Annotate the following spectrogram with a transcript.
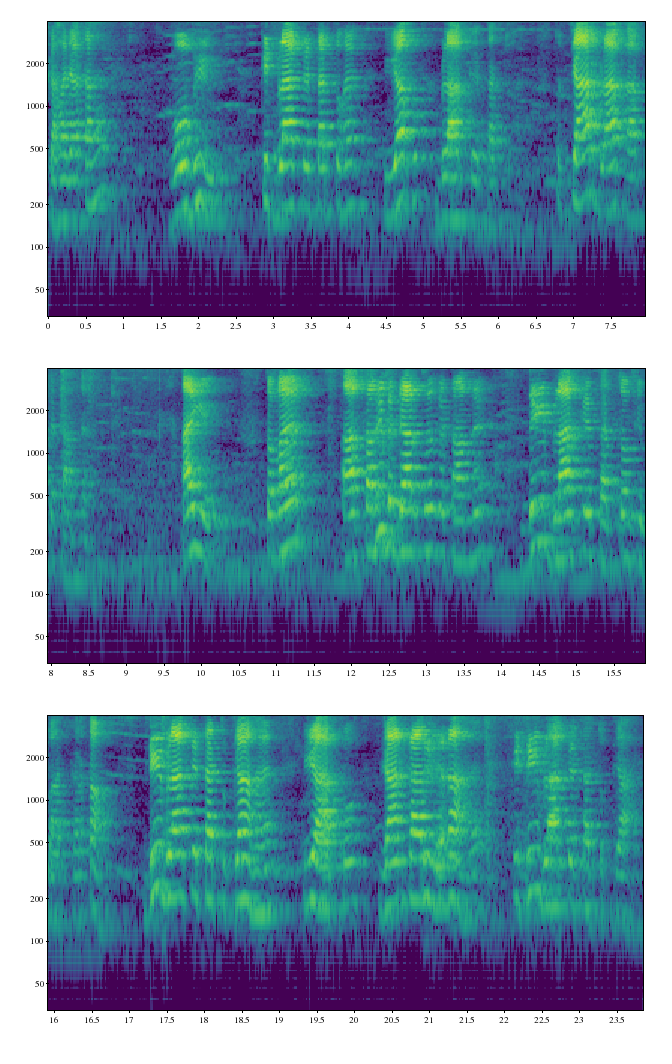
कहा जाता है। वो भी किस ब्लॉक के तत्व हैं? यफ ब्लॉक के तत्व हैं। तो चार ब्लॉक आपके सामने आइए तो मैं आप सभी विद्यार्थियों के सामने डी ब्लॉक के तत्वों की बात करता हूँ। डी ब्लॉक के तत्व क्या हैं? ये आपको जानकारी लेना है। कि डी ब्लॉक के तत्व क्या? है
